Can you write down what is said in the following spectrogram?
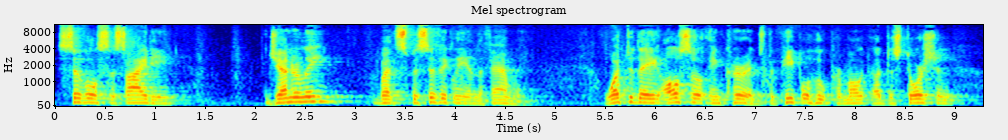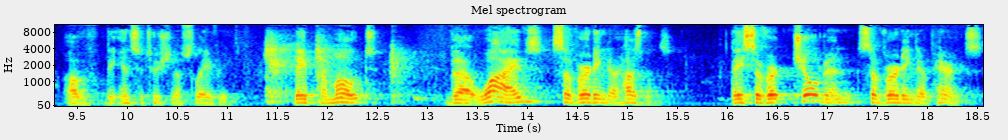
civil society generally, but specifically in the family. What do they also encourage? The people who promote a distortion of the institution of slavery. They promote the wives subverting their husbands. They subvert children subverting their parents.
